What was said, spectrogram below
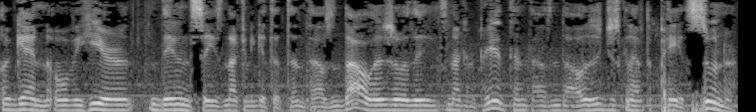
again, over here, they didn't say he's not going to get thousand dollars, or that he's not going to pay the ten thousand dollars. He's just going to have to pay it sooner.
